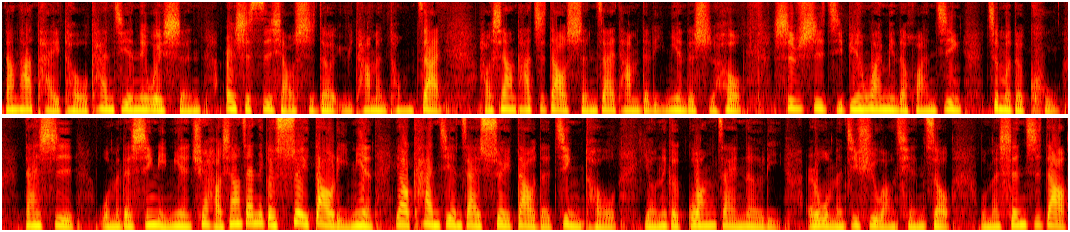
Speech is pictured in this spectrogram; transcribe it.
当他抬头看见那位神二十四小时的与他们同在，好像他知道神在他们的里面的时候，是不是即便外面的环境这么的苦，但是我们的心里面却好像在那个隧道里面，要看见在隧道的尽头有那个光在那里，而我们继续往前走。我们深知道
